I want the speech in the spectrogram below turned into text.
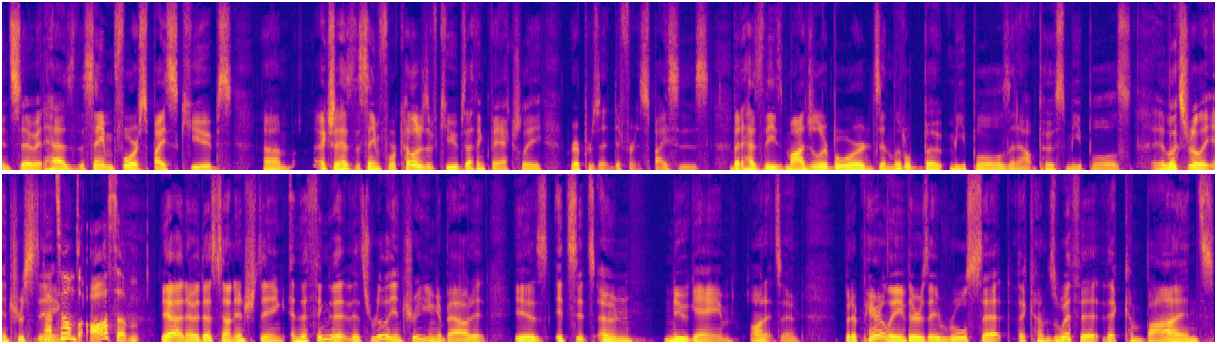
And so it has the same four spice cubes. Um, actually, has the same four colors of cubes. I think they actually represent different spices. But it has these modular boards and little boat meeples and outpost meeples. It looks really interesting. That sounds awesome. Yeah, no, it does sound interesting. And the thing that, that's really intriguing about it is it's its own new game on its own. But apparently, there's a rule set that comes with it that combines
